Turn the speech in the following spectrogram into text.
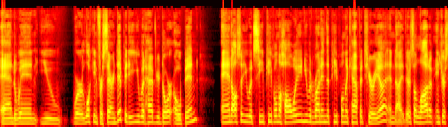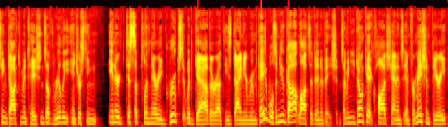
And when you were looking for serendipity, you would have your door open and also, you would see people in the hallway and you would run into people in the cafeteria. And I, there's a lot of interesting documentations of really interesting interdisciplinary groups that would gather at these dining room tables. And you got lots of innovations. I mean, you don't get Claude Shannon's information theory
